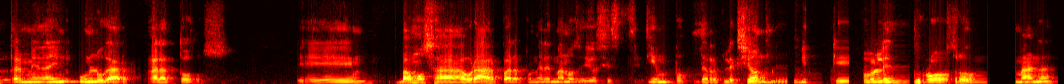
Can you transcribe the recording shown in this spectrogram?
también hay un lugar para todos. Eh, vamos a orar para poner en manos de Dios este tiempo de reflexión. invito a que en tu rostro, hermana,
